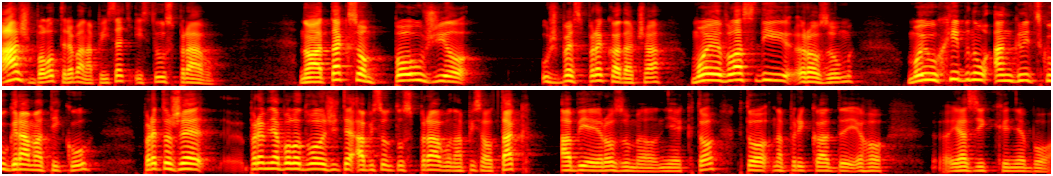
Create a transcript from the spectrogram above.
až bolo treba napísať istú správu. No a tak som použil už bez prekladača, môj vlastný rozum, moju chybnú anglickú gramatiku, pretože pre mňa bolo dôležité, aby som tú správu napísal tak, aby jej rozumel niekto, kto napríklad jeho jazyk nebo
